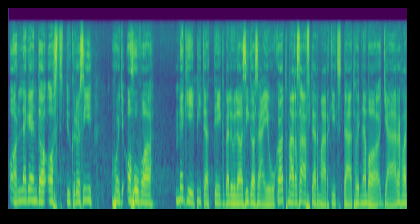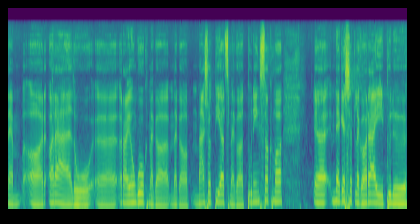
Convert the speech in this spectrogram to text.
A legenda azt tükrözi, hogy ahova megépítették belőle az igazán jókat, már az aftermarket, tehát hogy nem a gyár, hanem a, a ráálló uh, rajongók, meg a, meg a másodpiac, meg a tuning szakma, uh, meg esetleg a ráépülő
